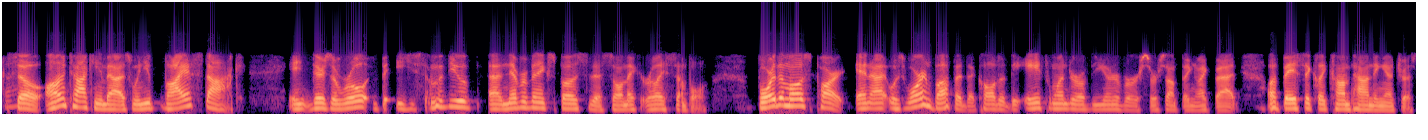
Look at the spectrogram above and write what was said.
Go ahead. So all I'm talking about is when you buy a stock, and there's a rule. Some of you have uh, never been exposed to this, so I'll make it really simple. For the most part, and it was Warren Buffett that called it the eighth wonder of the universe or something like that, of basically compounding interest.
